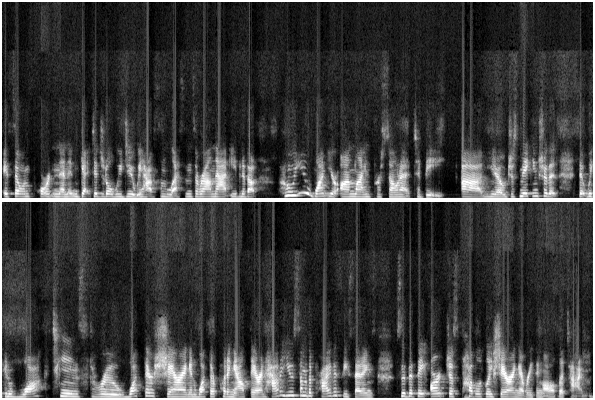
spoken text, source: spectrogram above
is so important. And in Get Digital, we do. We have some lessons around that, even about who you want your online persona to be. Um, you know, just making sure that that we can walk teens through what they're sharing and what they're putting out there, and how to use some of the privacy settings so that they aren't just publicly sharing everything all the time.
